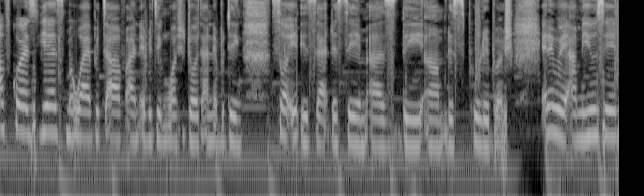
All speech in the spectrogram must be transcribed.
of course yes me wipe it off and everything wash it out and everything. So it is like the same as the um the spoolie brush. Anyway i'm using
